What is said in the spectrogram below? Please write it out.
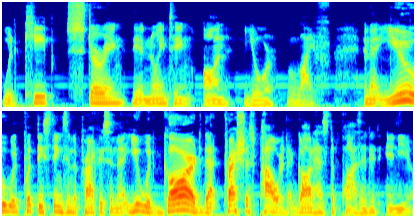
would keep stirring the anointing on your life. And that you would put these things into practice and that you would guard that precious power that God has deposited in you.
